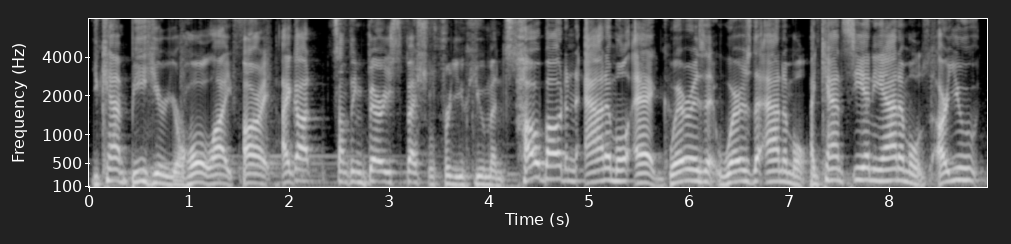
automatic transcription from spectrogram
You can't be here your whole life. All right, I got something very special for you humans. How about an animal egg? Where is it? Where's the animal? I can't see any animals. Are you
